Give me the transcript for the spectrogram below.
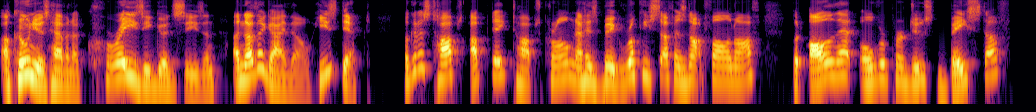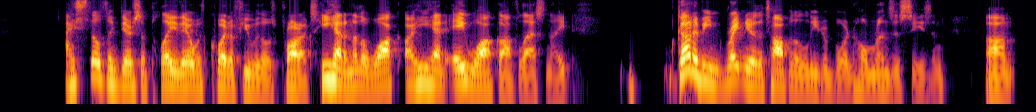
Acuna is having a crazy good season. Another guy, though, he's dipped. Look at his Topps update, Topps chrome. Now his big rookie stuff has not fallen off, but all of that overproduced base stuff, I still think there's a play there with quite a few of those products. He had another walk, or he had a walk off last night. Got to be right near the top of the leaderboard in home runs this season. Um,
